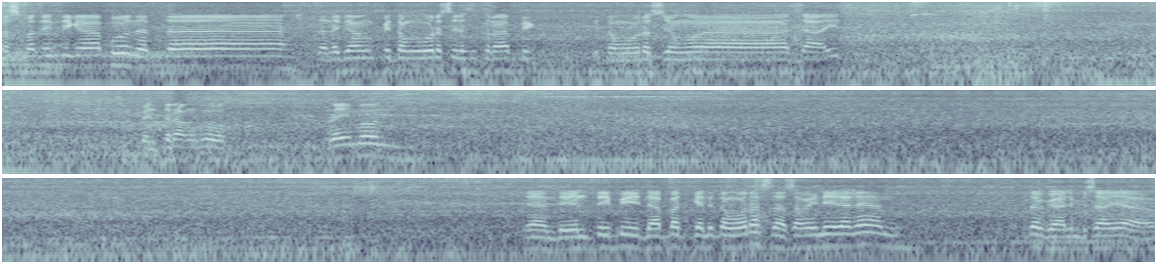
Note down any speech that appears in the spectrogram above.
Mas matindi kahapon at ah, talagang pitong oras sila sa traffic. Pitong oras yung uh, dait. Beltrán ko. Raymond. Yan, DLTV. Dapat ganitong oras. Nasa Manila na yan. Ito, galing Bisaya. oh.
